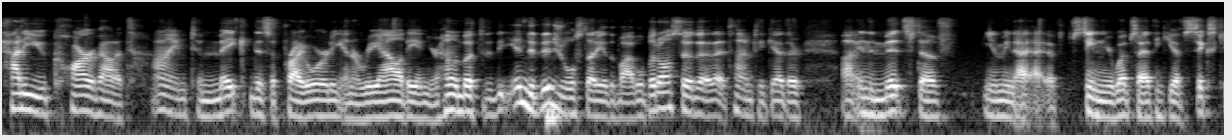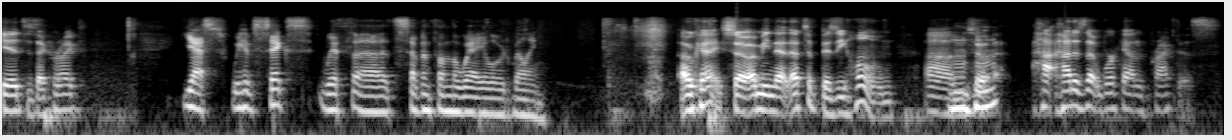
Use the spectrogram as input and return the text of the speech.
How do you carve out a time to make this a priority and a reality in your home, both the individual study of the Bible, but also the, that time together uh, in the midst of you know, I mean, I, have seen on your website. I think you have six kids. Is that correct? Yes, we have six, with uh, seventh on the way, Lord willing. Okay, so I mean that that's a busy home. Um, mm-hmm. So how how does that work out in practice?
